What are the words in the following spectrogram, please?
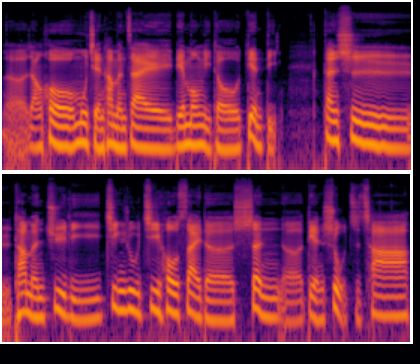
呃，然后目前他们在联盟里头垫底，但是他们距离进入季后赛的胜呃点数只差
